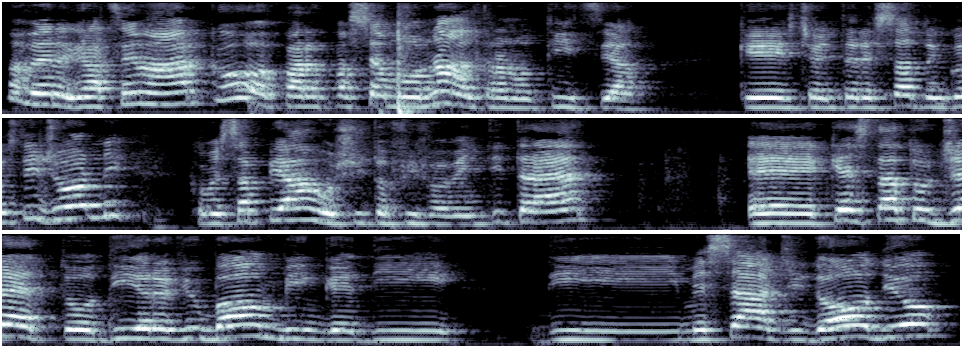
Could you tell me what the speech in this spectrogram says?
Va bene, grazie Marco. Passiamo a un'altra notizia che ci ha interessato in questi giorni. Come sappiamo è uscito FIFA 23, eh, che è stato oggetto di review bombing, di, di messaggi d'odio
